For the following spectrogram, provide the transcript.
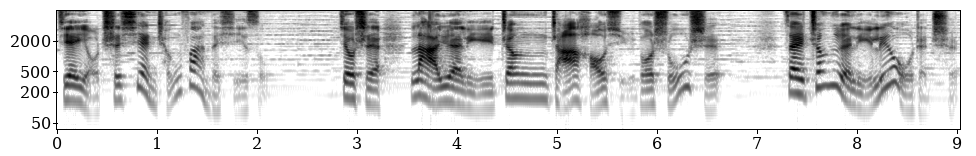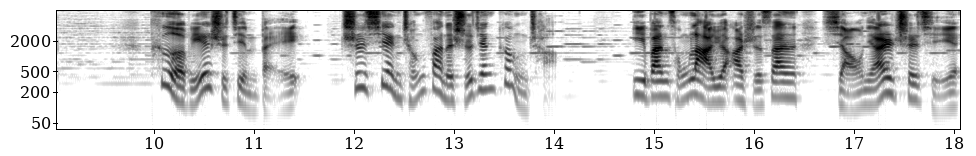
皆有吃现成饭的习俗。就是腊月里蒸炸好许多熟食，在正月里溜着吃。特别是晋北，吃现成饭的时间更长，一般从腊月二十三小年儿吃起，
